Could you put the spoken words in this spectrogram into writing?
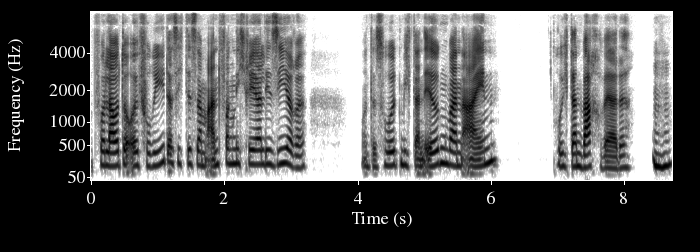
vor lauter Euphorie, dass ich das am Anfang nicht realisiere. Und das holt mich dann irgendwann ein, wo ich dann wach werde. Mhm.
